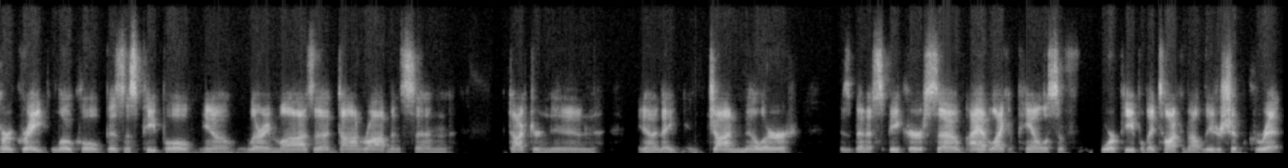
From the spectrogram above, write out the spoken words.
or great local business people, you know, Larry Mazza, Don Robinson, Dr. Noon, you know, and they, John Miller has been a speaker. So I have like a panelist of four people. They talk about leadership grit,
